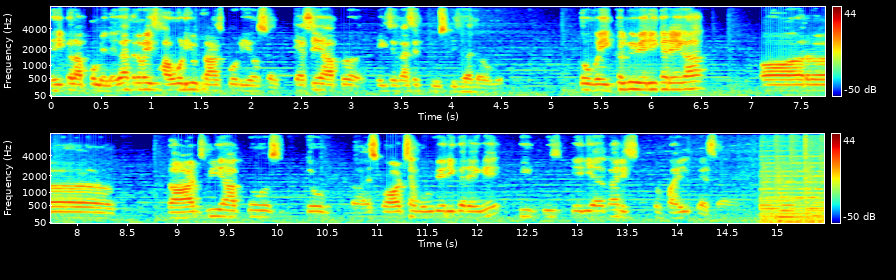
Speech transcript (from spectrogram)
व्हीकल आपको मिलेगा। Otherwise how would you transport yourself कैसे आप एक जगह से दूसरी जगह जाओगे? तो व्हीकल भी वेरी करेगा और गार्ड्स भी आपको जो स्पॉट्स हैं, वो भी वेरी करेंगे कि उस एरिया का रिस्क प्रोफ़ाइल कैसा है।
